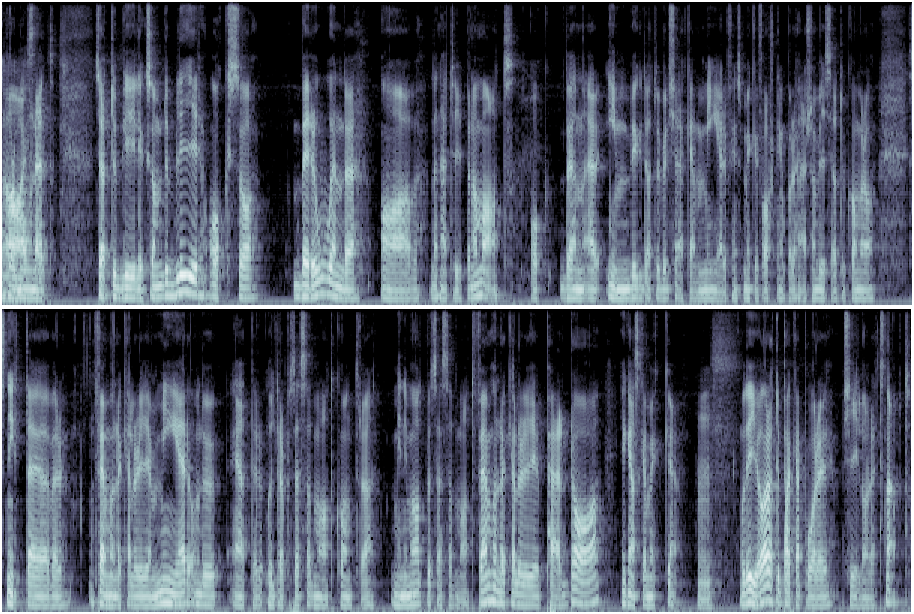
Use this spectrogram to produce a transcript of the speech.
hormonet. Ja, så att du blir, liksom, du blir också beroende av den här typen av mat. Och den är inbyggd att du vill käka mer. Det finns mycket forskning på det här som visar att du kommer att snitta över 500 kalorier mer om du äter ultraprocessad mat kontra minimalt processad mat. 500 kalorier per dag är ganska mycket. Mm. Och det gör att du packar på dig kilon rätt snabbt.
